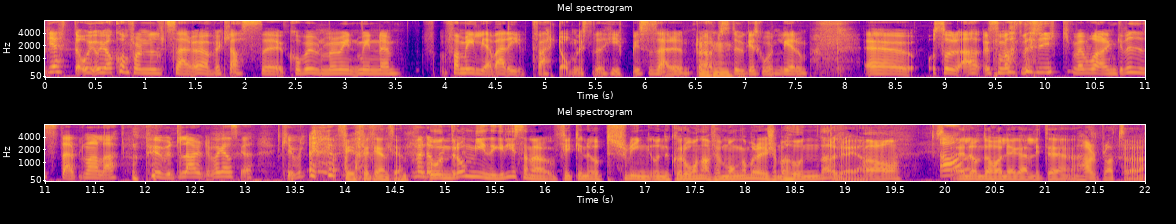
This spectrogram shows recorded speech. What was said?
jätte, och, och jag kom från en lite så här överklasskommun, men min, min eh, f- familj är i tvärtom, liksom, lite hippies och så här, en röd Mhm. stuga i skogen, Lerum. Och så eh, liksom att vi gick med våran gris där bland alla pudlar, det var ganska kul. Fiffigt egentligen. Men de- Undrar om minigrisarna fick en uppsving under coronan, för många började köpa hundar och grejer. Ja. Ja. Eller om det har legat lite halvplatt sådär.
